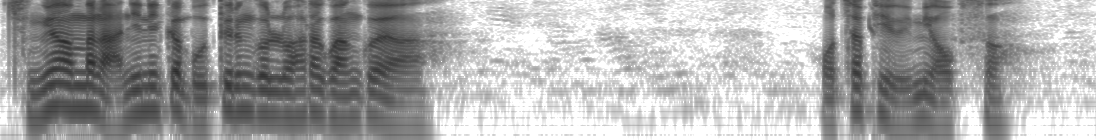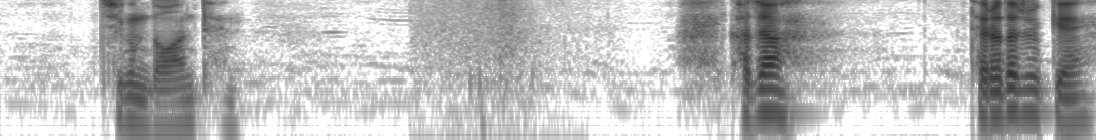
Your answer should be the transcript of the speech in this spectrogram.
중요한 말 아니니까 못 들은 걸로 하라고 한 거야. 어차피 의미 없어. 지금 너한텐. 가자. 데려다 줄게.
